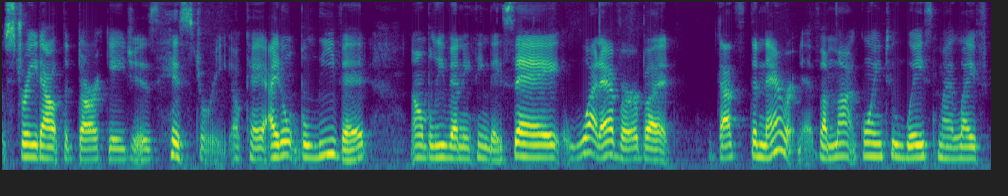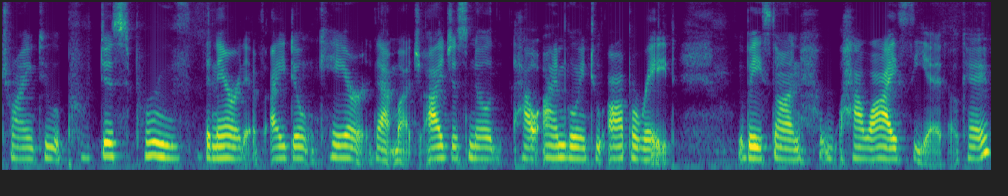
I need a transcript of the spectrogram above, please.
straight out the dark ages history. Okay. I don't believe it. I don't believe anything they say, whatever, but that's the narrative. I'm not going to waste my life trying to disprove the narrative. I don't care that much. I just know how I'm going to operate based on how I see it, okay?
